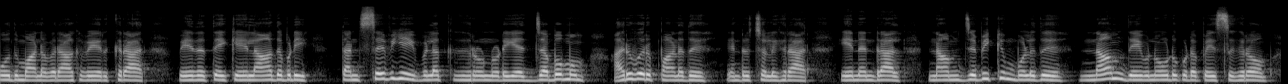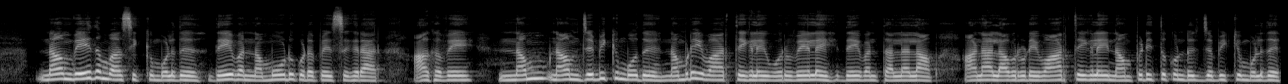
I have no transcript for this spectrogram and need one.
போதுமானவராகவே இருக்கிறார். வேதத்தை கேளாதபடி தன் செவியை விளக்குகிறவனுடைய ஜபமும் அருவறுப்பானது என்று சொல்கிறார் ஏனென்றால் நாம் ஜெபிக்கும் பொழுது நாம் தேவனோடு கூட பேசுகிறோம். நாம் வேதம் வாசிக்கும் பொழுது தேவன் நம்மோடு கூட பேசுகிறார். ஆகவே நம் நாம் ஜெபிக்கும்போது நம்முடைய வார்த்தைகளை ஒருவேளை தேவன் தள்ளலாம். ஆனால் அவருடைய வார்த்தைகளை நாம் பிடித்து கொண்டு ஜெபிக்கும் பொழுது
